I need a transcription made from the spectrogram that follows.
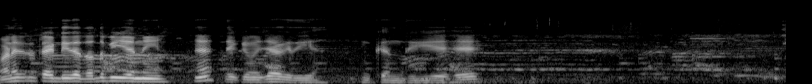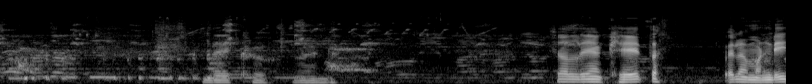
ਮਾਣੇ, ਤੂੰ ਟੈਡੀ ਦਾ ਦੁੱਧ ਪੀ ਜਾਂਦੀ ਹੈ ਹੈ? ਇਹ ਕਿਵੇਂ ਝਾਕਦੀ ਹੈ, ਗੰਦੀ ਇਹ। ਦੇਖੋ ਚੱਲਦੇ ਆ ਖੇਤ। ਪਹਿਲਾਂ ਮੰਡੀ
